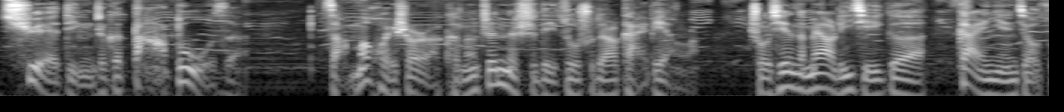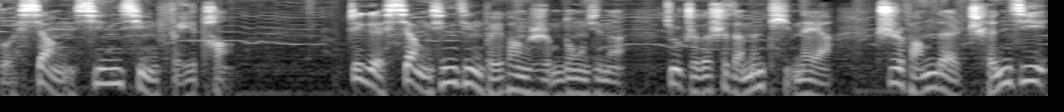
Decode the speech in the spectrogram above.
却顶着个大肚子，怎么回事啊？可能真的是得做出点改变了。首先，咱们要理解一个概念，叫做向心性肥胖。这个向心性肥胖是什么东西呢？就指的是咱们体内啊脂肪的沉积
